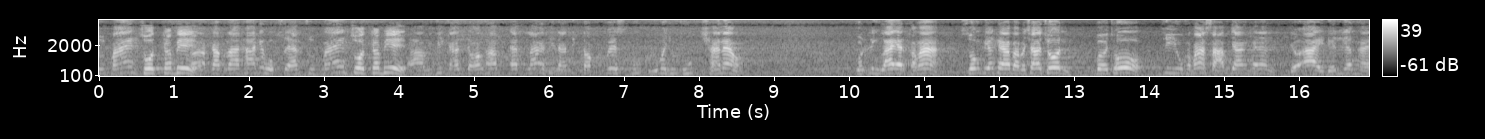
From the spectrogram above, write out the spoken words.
สุดไหมสุดครับพี่อ่ากับราคาแค่600,000สุดไหม สุดครับพี่ อ่าวิธีการจองครับ แอดไลน์ที่หน้า TikTok Facebook หรือว่า YouTube Channel กดลิงก์ไลน์แอดเข้ามาส่งเพียงแค่บัตรประชาชน เบอร์โทรที่อยู่เข้ามาสามอย่างแค่นั้น เดี๋ยวไอ้เดี๋ยวเลี้ยงให้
